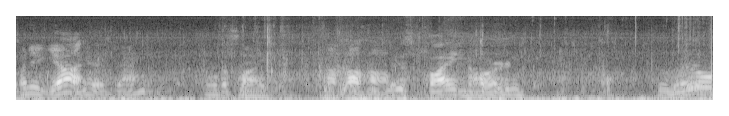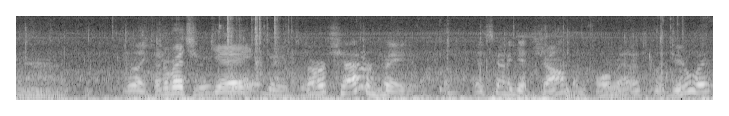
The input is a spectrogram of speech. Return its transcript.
What do you got? Yeah, giant. That's a pike. Ha ha ha. He's fighting hard. You're like, Turn about you gay. throw a chatterbait. It's gonna get chomped in four minutes, but do it.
